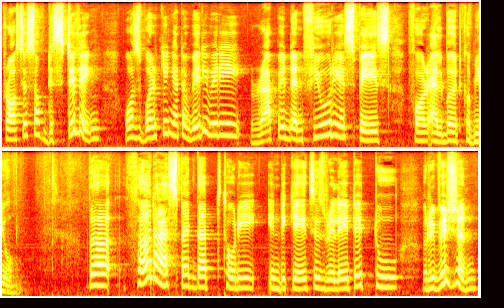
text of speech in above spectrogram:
process of distilling was working at a very very rapid and furious pace for Albert Camus. The third aspect that Thody indicates is related to revision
